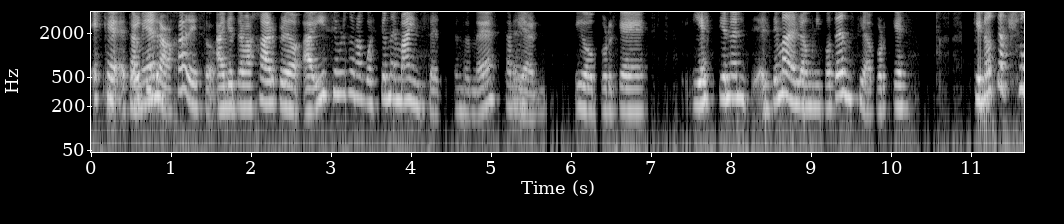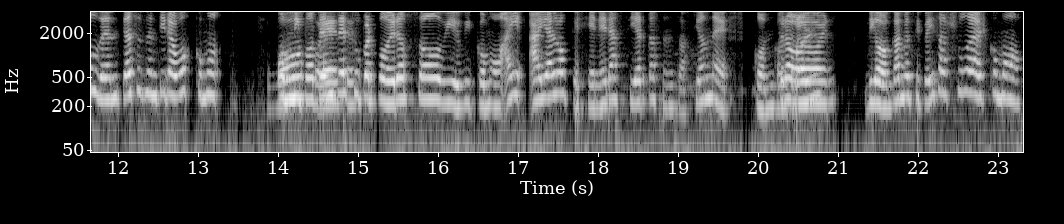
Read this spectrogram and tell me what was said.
Es que Hay también que trabajar eso. hay que trabajar, pero ahí siempre es una cuestión de mindset, ¿entendés? También. Digo, porque. Y es, tiene el, el tema de la omnipotencia, porque es. Que no te ayuden te hace sentir a vos como Si omnipotente, fueses- superpoderoso, como hay, hay algo que genera cierta sensación de control. control. Digo, en cambio, si pedís ayuda es como,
